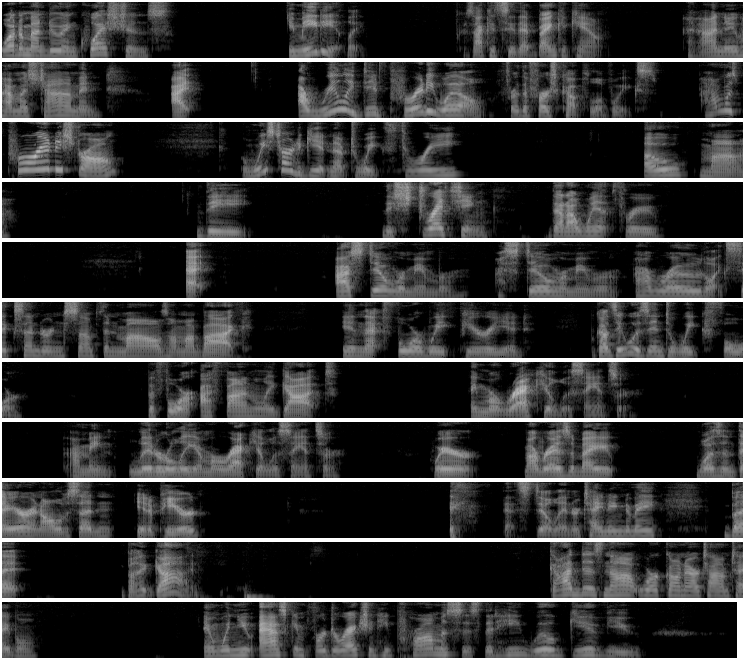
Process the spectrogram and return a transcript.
what am I doing questions immediately because I could see that bank account and I knew how much time and I I really did pretty well for the first couple of weeks. I was pretty strong. When we started getting up to week 3, oh my the the stretching that I went through I still remember. I still remember. I rode like 600 and something miles on my bike in that four week period because it was into week four before I finally got a miraculous answer. I mean, literally a miraculous answer where my resume wasn't there and all of a sudden it appeared that's still entertaining to me. But but God God does not work on our timetable. And when you ask him for direction, he promises that he will give you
